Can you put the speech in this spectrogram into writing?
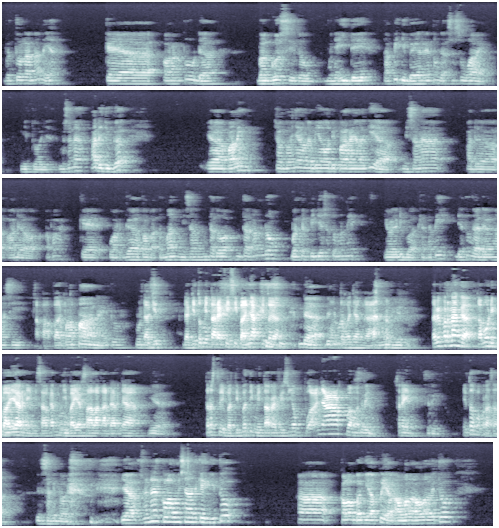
betulan apa ya? Kayak orang tuh udah bagus gitu punya ide tapi dibayarnya tuh nggak sesuai gitu aja. Misalnya ada juga ya paling contohnya lebih yang lebih parahnya lagi ya misalnya ada ada apa kayak keluarga atau nggak teman misalnya minta doa minta anu dong buatkan video satu menit ya udah dibuatkan tapi dia tuh nggak ada ngasih apa-apa gitu. apa-apa nah itu. Udah gitu udah gitu minta revisi banyak gitu ya? Enggak dia untung aja enggak gitu. Tapi pernah nggak kamu dibayar nih misalkan Hmm. dibayar salah kadarnya? Iya terus tiba-tiba diminta revisinya banyak banget. Sering. Sering. Sering. Itu apa perasaanmu itu sakit banget. Ya sebenarnya kalau misalnya kayak gitu eh, kalau bagi aku ya awal-awal itu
